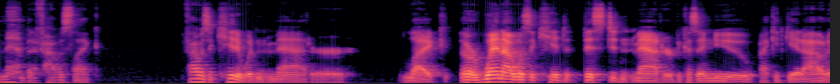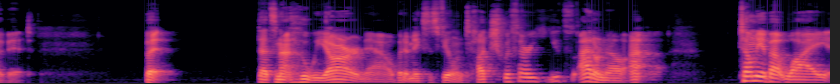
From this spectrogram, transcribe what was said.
man, but if I was like, if I was a kid, it wouldn't matter. Like, or when I was a kid, this didn't matter because I knew I could get out of it. But that's not who we are now, but it makes us feel in touch with our youth. I don't know. I, tell me about why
